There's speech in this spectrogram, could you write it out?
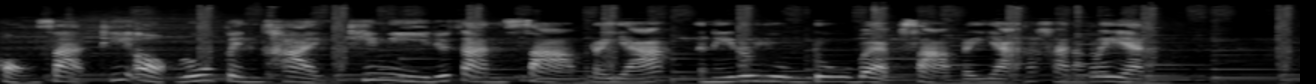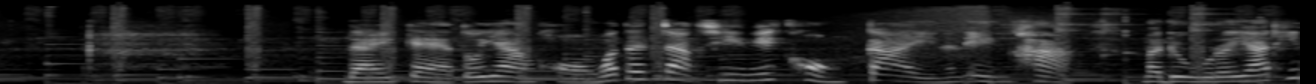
ของสัตว์ที่ออกลูกเป็นไข่ที่มีด้วยกัน 3 ระยะ อันนี้เราอยู่ดูแบบ 3 ระยะนะคะนักเรียน ได้แก่ตัวอย่างของวัฏจักรชีวิตของไก่นั่นเองค่ะ มาดูระยะที่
